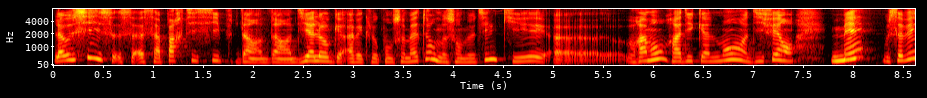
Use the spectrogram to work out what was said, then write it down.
là aussi, ça, participe d'un dialogue avec le consommateur, me semble-t-il, qui est vraiment radicalement différent. Mais, vous savez,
